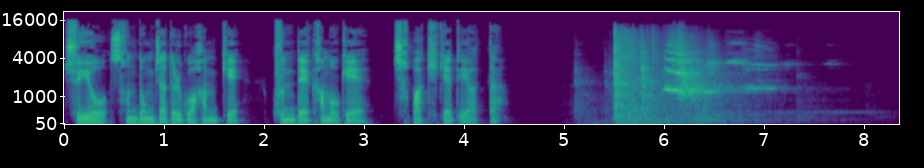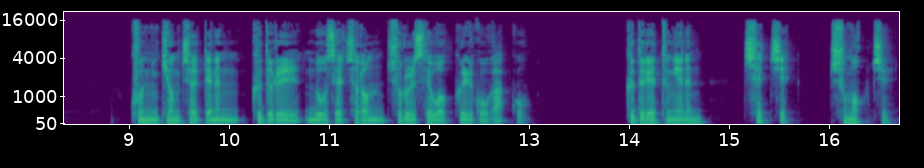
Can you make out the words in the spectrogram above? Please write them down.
주요 선동자들과 함께 군대 감옥에 처박히게 되었다. 군 경찰대는 그들을 노새처럼 줄을 세워 끌고 갔고 그들의 등에는 채찍, 주먹질,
